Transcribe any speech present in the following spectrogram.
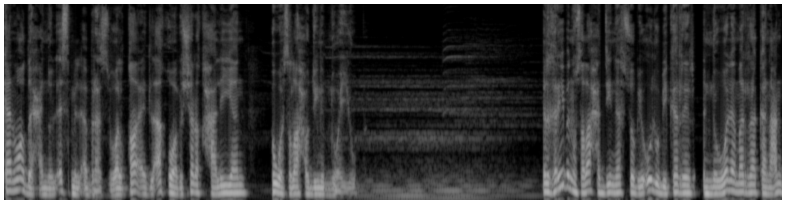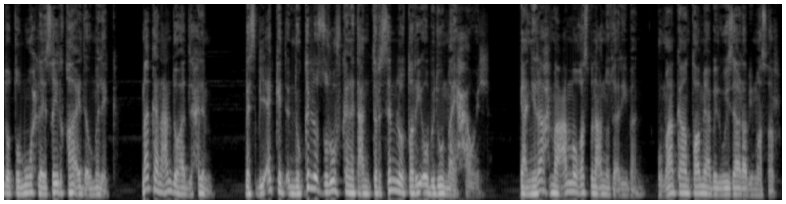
كان واضح أنه الاسم الأبرز والقائد الأقوى بالشرق حاليا هو صلاح الدين بن أيوب. الغريب أنه صلاح الدين نفسه بيقول وبيكرر أنه ولا مرة كان عنده طموح ليصير قائد أو ملك. ما كان عنده هذا الحلم بس بيأكد أنه كل الظروف كانت عم ترسم له طريقه بدون ما يحاول. يعني راح مع عمه غصبا عنه تقريبا وما كان طامع بالوزارة بمصر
